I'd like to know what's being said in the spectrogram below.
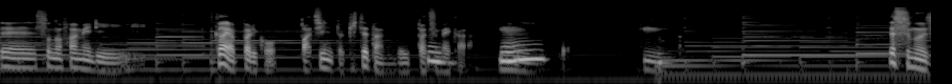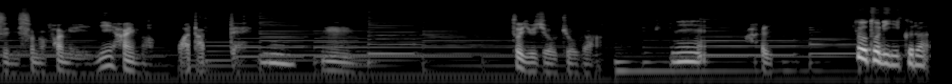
で、そのファミリーがやっぱりこう、バチンと来てたんで、一発目から。う。ん。うんで、スムーズにそのファミリーにハイマーを渡って、うんうん、という状況が、ね。はい。今日取りに来ら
